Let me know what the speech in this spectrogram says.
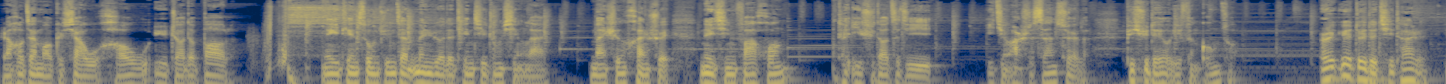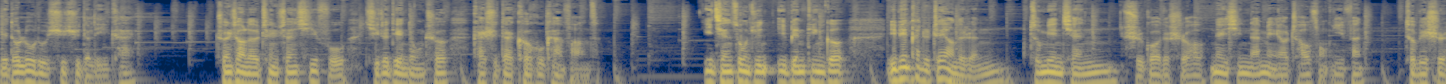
然后在某个下午毫无预兆的爆了。那一天，宋军在闷热的天气中醒来，满身汗水，内心发慌。他意识到自己已经二十三岁了，必须得有一份工作。而乐队的其他人也都陆陆续续的离开，穿上了衬衫西服，骑着电动车开始带客户看房子。以前宋军一边听歌，一边看着这样的人从面前驶过的时候，内心难免要嘲讽一番。特别是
